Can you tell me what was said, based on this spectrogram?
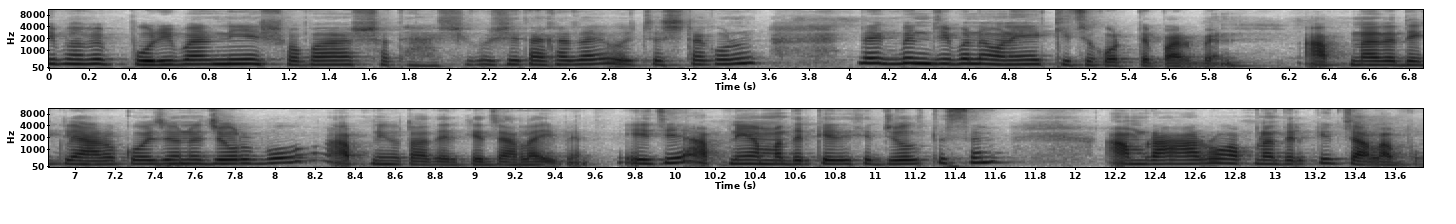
কীভাবে পরিবার নিয়ে সবার সাথে হাসি খুশি থাকা যায়, ওই চেষ্টা করুন। দেখবেন জীবনে অনেক কিছু করতে পারবেন। আপনারা দেখলে আরও কয়জনে জ্বলবো, আপনিও তাদেরকে জ্বালাইবেন। এই যে আপনি আমাদেরকে দেখে জ্বলতেছেন, আমরা আরও আপনাদেরকে জ্বালাবো।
